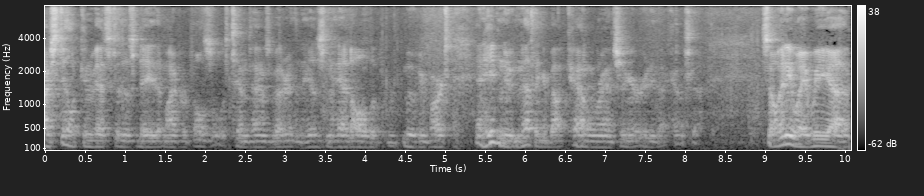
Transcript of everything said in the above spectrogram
I'm still convinced to this day that my proposal was ten times better than his, and had all the moving parts. And he knew nothing about cattle ranching or any of that kind of stuff. So anyway, we uh,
